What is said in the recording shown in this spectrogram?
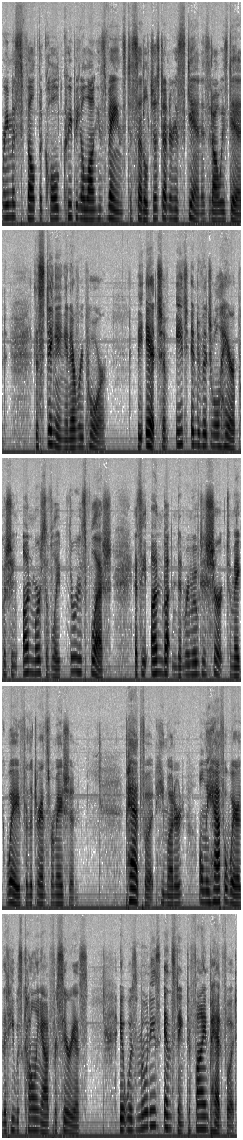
Remus felt the cold creeping along his veins to settle just under his skin as it always did, the stinging in every pore, the itch of each individual hair pushing unmercifully through his flesh as he unbuttoned and removed his shirt to make way for the transformation. Padfoot, he muttered, only half aware that he was calling out for Sirius. It was Moony's instinct to find Padfoot,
